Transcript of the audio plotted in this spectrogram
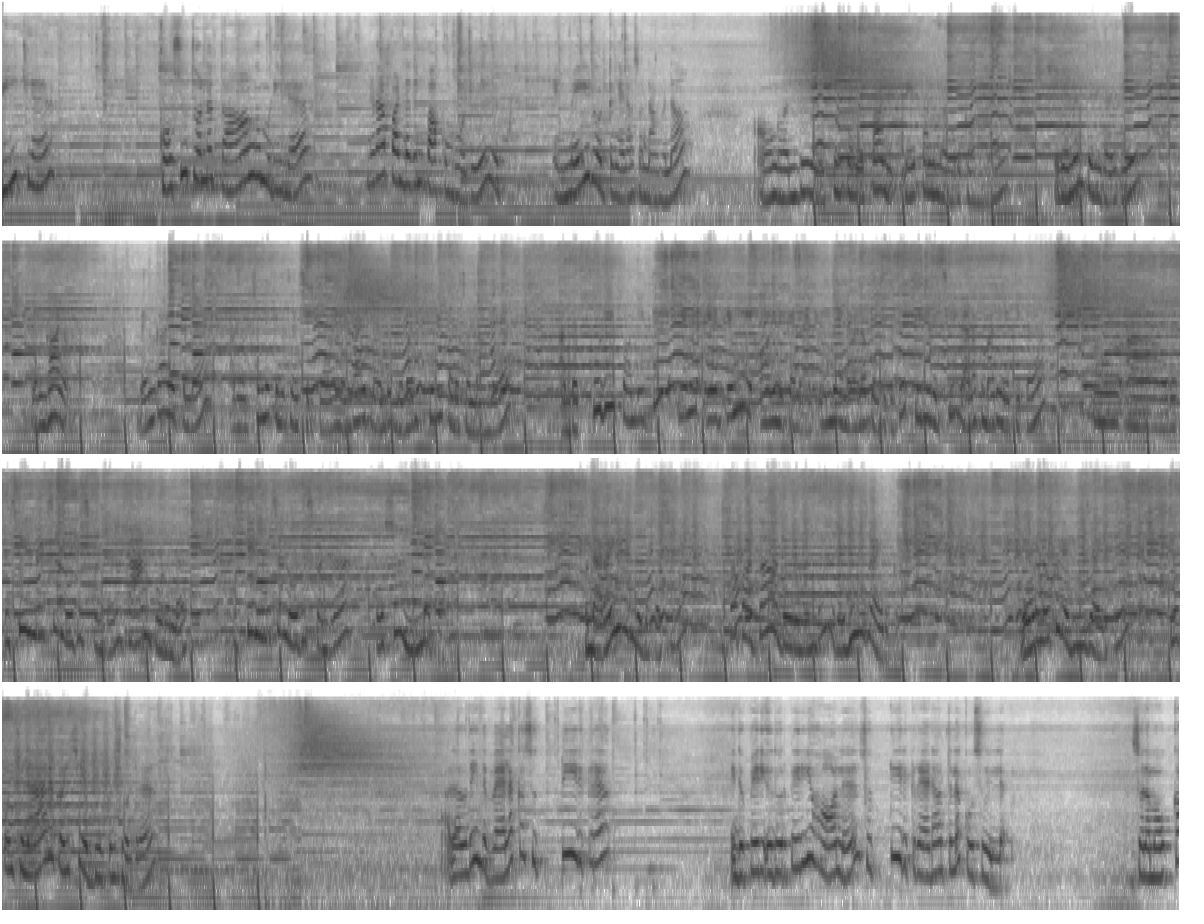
வீட்டில் கொசு தொல்லை தாங்க முடியல. என்னடா பண்ணுறதுன்னு பார்க்கும்போது என் மெய்டு ஒருத்தங்க என்ன சொன்னாங்கன்னா அவங்க வந்து சீக்கிரம் நேபாள் நேபாளில் வந்திருக்காங்க இது என்னன்னு தெரியல இது? வெங்காயம். வெங்காயத்தில் அது ஒரு சின்ன கிணத்துல வச்சுருக்கேன். வெங்காயத்தில் வந்து இந்த மாதிரி குழி பண்ண சொன்னாங்க. அந்த குழி பண்ணிட்டு எண்ணெய் எண்ணெய் ஆயில் எண்ணெய் எந்த எண்ணெய் வேணால் போட்டுக்கிட்டு திரி வச்சு வேலை மினிட்ஸாக நோட்டீஸ் பண்ணுறேன் ஃபேன் போடல. ஃபிஃப்டீன் மினிட்ஸாக நோட்டீஸ் பண்ணுறேன் கொசம் இல்லைப்பா நிறைய இருந்தது கொசம் இப்போ பார்த்தா அது வந்து ரெடியூஸ் ஆகிருக்கு ஓரளவுக்கு ரெடியூஸ் ஆகிருக்கு இன்னும் கொஞ்சம் நேரம் கழித்து எப்படி இருக்குன்னு சொல்கிறேன் அதாவது இந்த விளக்கை சுற்றி இருக்கிற இந்த பெரிய இது ஒரு பெரிய ஹாலு சுற்றி இருக்கிற இடத்துல கொசு இல்லை. ஸோ நம்ம உட்கா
